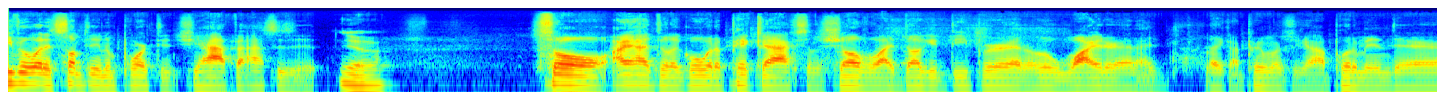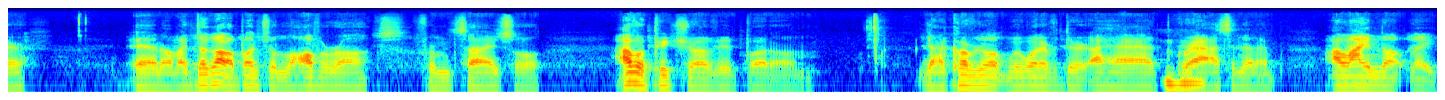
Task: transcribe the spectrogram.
Even when it's something important, she half-asses it. Yeah. So I had to like go with a pickaxe and a shovel. I dug it deeper and a little wider, and I like I pretty much like, I put them in there, and um, I dug out a bunch of lava rocks from inside. So I have a picture of it, but um, yeah, I covered them up with whatever dirt I had, Mhm. grass, and then I I lined up like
